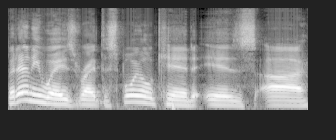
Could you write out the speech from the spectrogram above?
But anyways, right, the spoiled kid is uh,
